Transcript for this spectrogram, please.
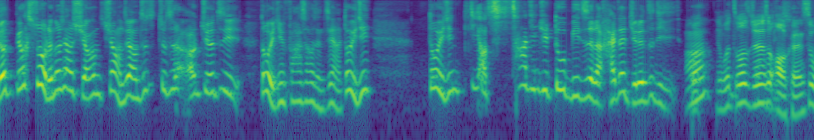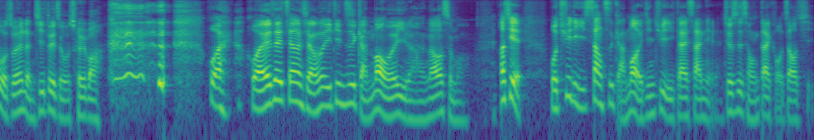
不要不要所有人都像徐阳徐阳这样，就是就是啊，觉得自己都已经发烧成这样，都已经。都已经要插进去嘟鼻子了，还在觉得自己啊？我我我觉得说哦，可能是我昨天冷气对着我吹吧。后来后来在这样想说，一定是感冒而已啦。然后什么？而且我距离上次感冒已经距离大概三年了，就是从戴口罩起，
